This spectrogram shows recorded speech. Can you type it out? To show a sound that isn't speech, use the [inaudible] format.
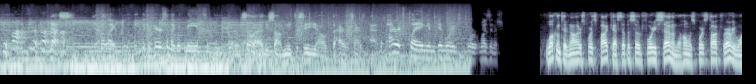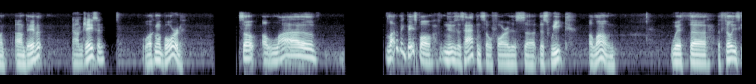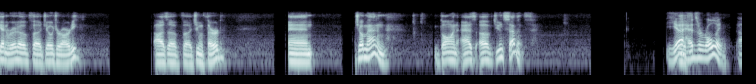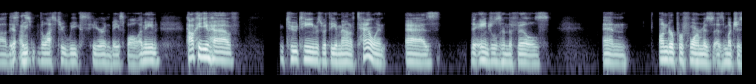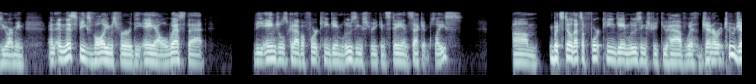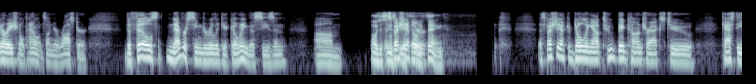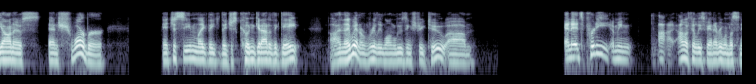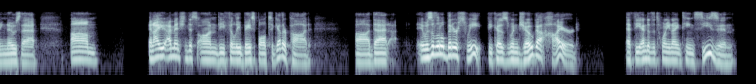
[laughs] yes. yes. But like the comparison, like with me and some people, So that'd be something neat to see. You know, the Harris Centers at the Pirates playing in, in Williamsport wasn't a. Welcome to the Another Sports Podcast, episode 47, the home of sports talk for everyone. I'm David. I'm Jason. Welcome aboard. So, a lot of a lot of big baseball news has happened so far this uh, this week alone. With uh, the Phillies getting rid of uh, Joe Girardi as of uh, June 3rd, and Joe Maddon gone as of June 7th. Yeah, Yes. heads are rolling. Uh, this, Yeah, this the last two weeks here in baseball. I mean, how can you have two teams with the amount of talent as the Angels and the Phils and underperform as as much as you are? I mean, and and this speaks volumes for the AL West that the Angels could have a 14 game losing streak and stay in second place. Um, but still, that's a 14 game losing streak you have with gener- two generational talents on your roster. The Phils never seem to really get going this season. Um, Well, it just seems to be Especially a Philly after- thing. Especially after doling out two big contracts to Castellanos and Schwarber, it just seemed like they they just couldn't get out of the gate, uh, and they went a really long losing streak too. Um, and it's pretty. I mean, I, I'm a Phillies fan. Everyone listening knows that. Um, and I I mentioned this on the Philly Baseball Together pod, uh, that it was a little bittersweet because when Joe got hired at the end of the 2019 season,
